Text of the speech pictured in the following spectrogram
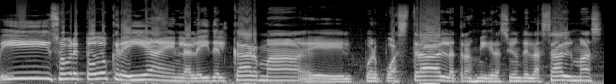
y sobre todo creía en la ley del karma, el cuerpo astral, la transmigración de las almas,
